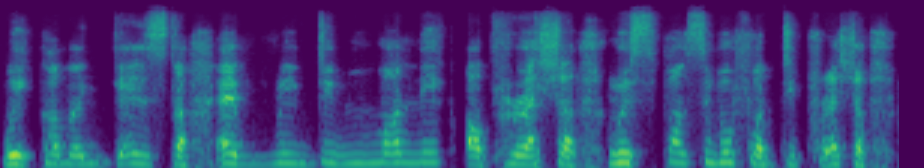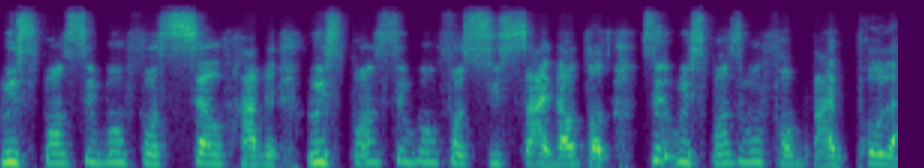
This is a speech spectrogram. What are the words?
We come against every demonic oppression responsible for depression, responsible for self-harming, responsible for suicidal thoughts, responsible for bipolar,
